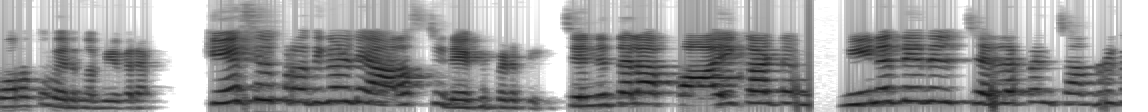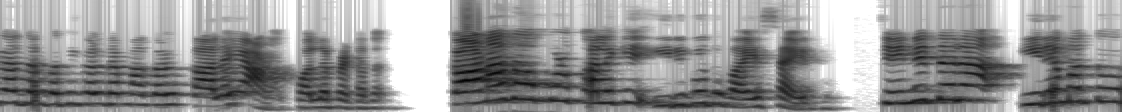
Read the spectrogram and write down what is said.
പുറത്തു വരുന്ന വിവരം. കേസിൽ പ്രതികളുടെ അറസ്റ്റ് രേഖപ്പെടുത്തി. ചെന്നിത്തല പായിക്കാട്ട് മീനത്തേതിൽ ചെല്ലപ്പൻ ചന്ദ്രിക ദമ്പതികളുടെ മകൾ കലയാണ് കൊല്ലപ്പെട്ടത്. കാണാതാകുമ്പോൾ കലയ്ക്ക് ഇരുപത് വയസ്സായിരുന്നു. ചെന്നിത്തല ഇരമത്തൂർ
